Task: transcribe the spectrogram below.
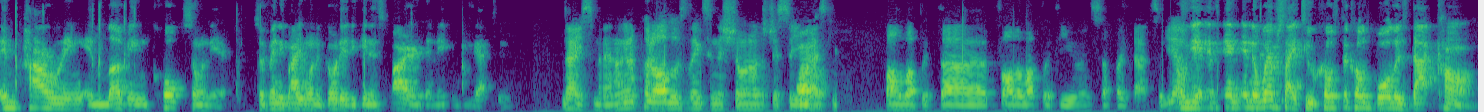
empowering and loving quotes on there. So if anybody want to go there to get inspired, then they can do that too. Nice, man. I'm gonna put all those links in the show notes just so you guys can follow up with uh, follow up with you and stuff like that. So yeah. Oh yeah, and, and the website too, coast to coastballers.com.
